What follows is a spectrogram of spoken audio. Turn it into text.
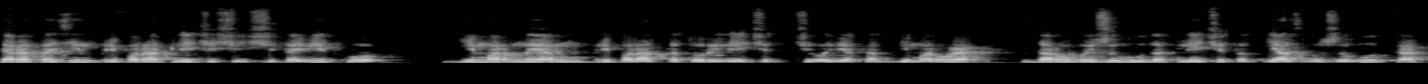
Тератозин препарат, лечащий щитовидку. Геморнем препарат, который лечит человека от геморроя. Здоровый желудок лечит от язвы желудка.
